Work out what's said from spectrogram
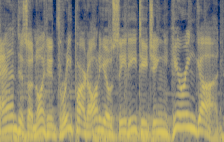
and his anointed three part audio CD teaching, Hearing God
